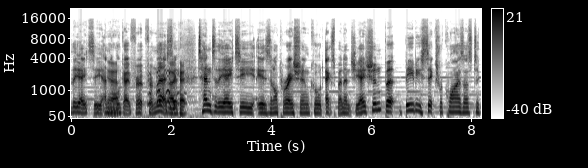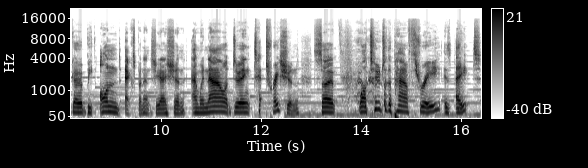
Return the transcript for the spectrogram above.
to the 80, and Yeah. then we'll go for it from there. So Okay. 10 to the 80 is an operation called exponentiation, but BB6 requires us to go beyond exponentiation, and we're now doing tetration. So while 2 to the power of 3 is 8,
